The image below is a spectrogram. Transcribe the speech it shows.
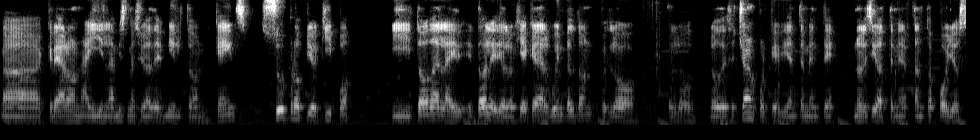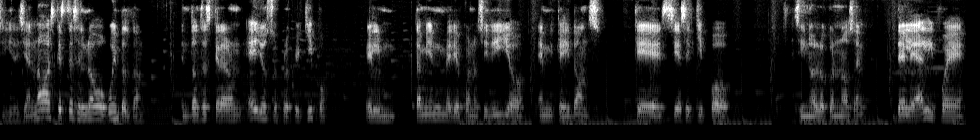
uh, crearon ahí en la misma ciudad de Milton Keynes su propio equipo y toda la, toda la ideología que era el Wimbledon, pues lo, pues lo, desecharon porque evidentemente no les iba a tener tanto apoyo si decían, no, es que este es el nuevo Wimbledon. Entonces crearon ellos su propio equipo. El también medio conocidillo MK Dons, que si ese equipo, si no lo conocen, Dele Alli fue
